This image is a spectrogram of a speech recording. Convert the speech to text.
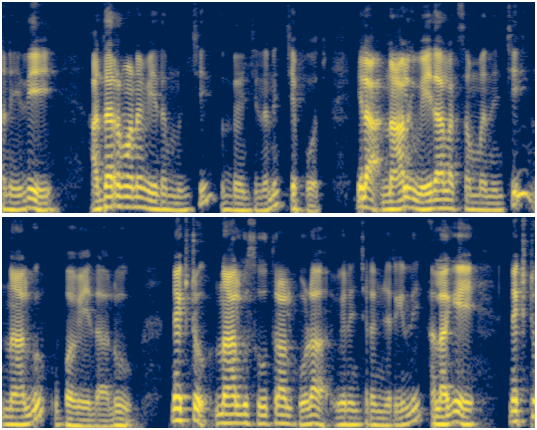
అనేది అధర్వణ వేదం నుంచి ఉద్భవించిందని చెప్పవచ్చు ఇలా నాలుగు వేదాలకు సంబంధించి నాలుగు ఉపవేదాలు. నెక్స్ట్ నాలుగు సూత్రాలు కూడా వివరించడం జరిగింది. అలాగే నెక్స్ట్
